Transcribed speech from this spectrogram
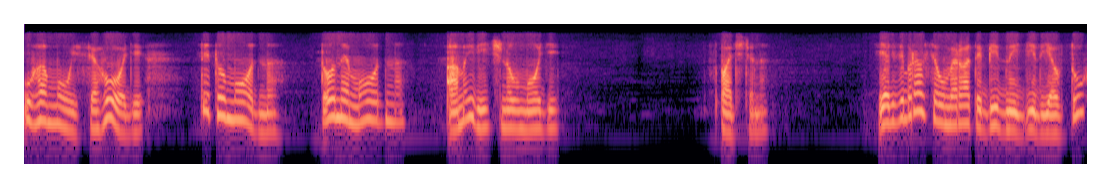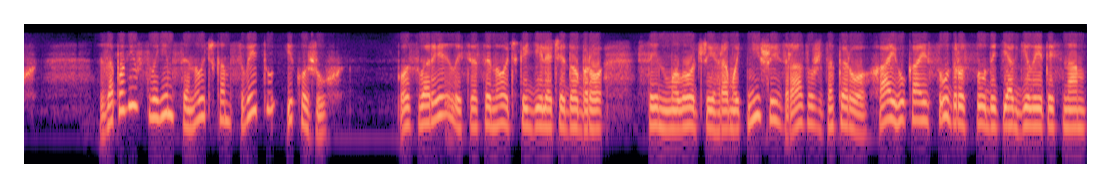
Угамуйся, годі. Ти то модна, то не модна, а ми вічно в моді. Спадщина. Як зібрався умирати бідний дід Явтух, заповів своїм синочкам свиту і кожух. Посварилися синочки, ділячи добро, син молодший, грамотніший, зразу ж за перо. Хай гукає суд розсудить, як ділитись нам.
